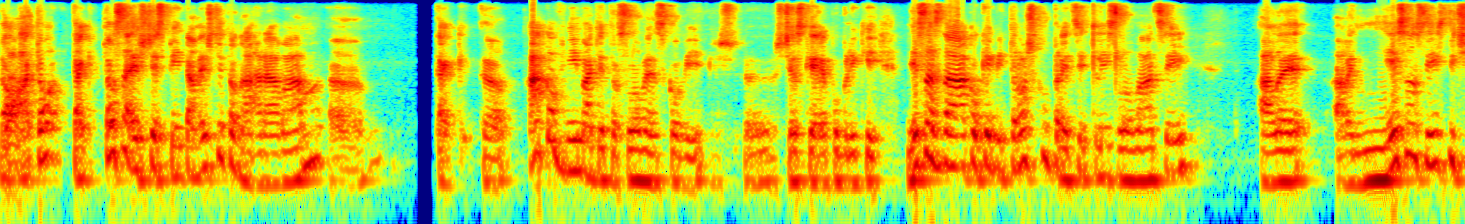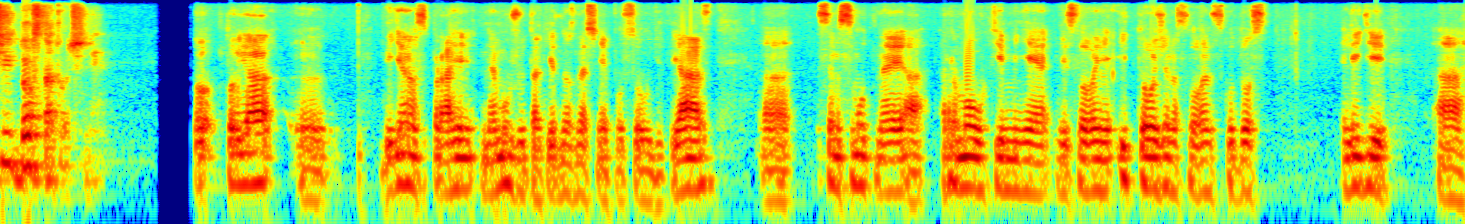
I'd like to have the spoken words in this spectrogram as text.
no a to, tak to sa ešte spýtam, ešte to nahrávam. Uh, tak uh, ako vnímate to Slovensko vy z Českej republiky? Mne sa zdá, ako keby trošku precitli Slováci, ale, ale nie som si istý, či dostatočne. To, to já viděno z Prahy nemůžu tak jednoznačně posoudit. Já jsem smutný a rmoutí mě vysloveně i to, že na Slovensku dost lidi uh,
